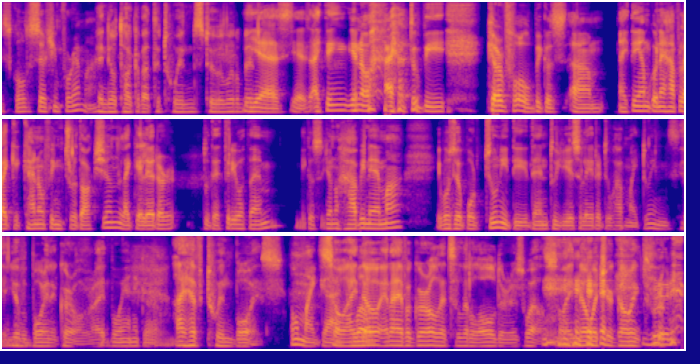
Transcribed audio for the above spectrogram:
it's called Searching for Emma. And you'll talk about the twins too a little bit. Yes, yes. I think you know I have to be careful because um, I think I'm going to have like a kind of introduction, like a letter to the three of them. Because you know, having Emma, it was the opportunity. Then two years later to have my twins. Yeah, You have a boy and a girl, a right? boy and a girl. I have twin boys. oh my god! So I Well, know, and I have a girl that's a little older as well. So I know what you're going through.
